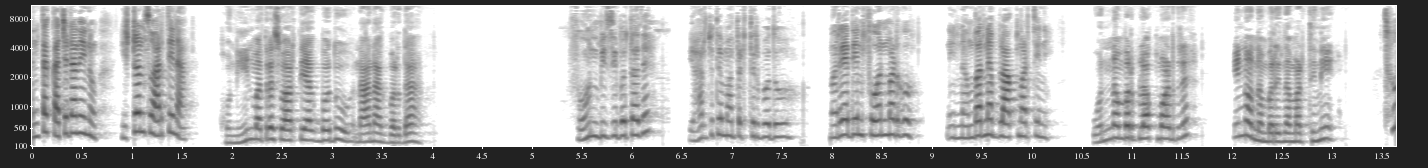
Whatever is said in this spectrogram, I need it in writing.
ಎಂತ ಕಚಡ ನೀನು? ಇಷ್ಟೊಂದು ಸ್ವಾರ್ಥಿನ? ನೀನು ಮಾತ್ರ ಸ್ವಾರ್ಥಿ ಆಗ್ಬೋದು ನಾನು ಆಗ್ಬಾರ್ದಾ ಫೋನ್ ಬಿಸಿ ಬತ್ತದೆ? ಯಾರ ಜೊತೆ ಮಾತಾಡ್ತಿರ್ಬೋದು? ಮರ್ಯಾದೇನು ಫೋನ್ ಮಾಡ್ಗು. ನಿನ್ ನಂಬರ್ನೇ ಬ್ಲಾಕ್ ಮಾಡ್ತೀನಿ. ಒಂದು ನಂಬರ್ ಬ್ಲಾಕ್ ಮಾಡಿದ್ರೆ ಇನ್ನೊಂದು ನಂಬರಿಂದ ಮಾಡ್ತೀನಿ. ಥೂ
